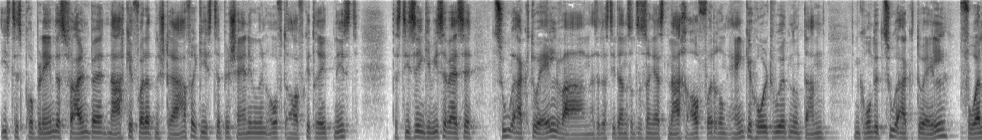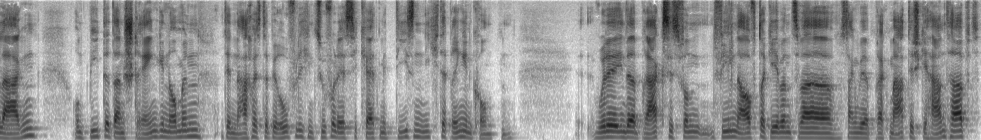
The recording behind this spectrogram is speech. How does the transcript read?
ist das Problem, das vor allem bei nachgeforderten Strafregisterbescheinigungen oft aufgetreten ist, dass diese in gewisser Weise zu aktuell waren, also dass die dann sozusagen erst nach Aufforderung eingeholt wurden und dann im Grunde zu aktuell vorlagen und Bieter dann streng genommen den Nachweis der beruflichen Zuverlässigkeit mit diesen nicht erbringen konnten. Wurde in der Praxis von vielen Auftraggebern zwar, sagen wir, pragmatisch gehandhabt,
